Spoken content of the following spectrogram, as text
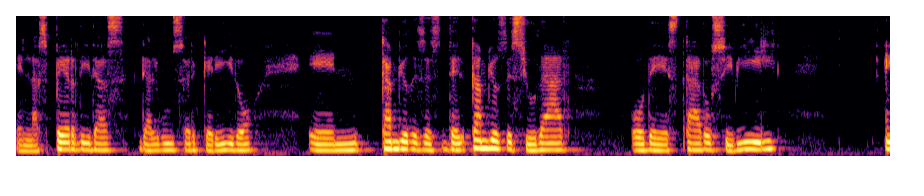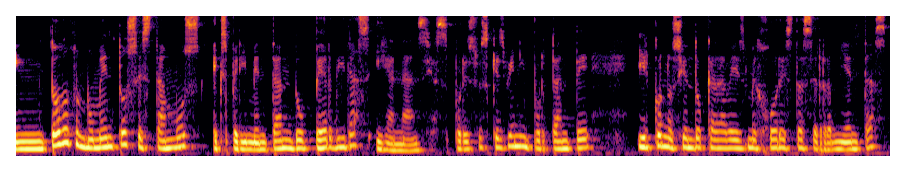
en las pérdidas de algún ser querido, en de, cambios de ciudad o de estado civil. En todos los momentos estamos experimentando pérdidas y ganancias. Por eso es que es bien importante ir conociendo cada vez mejor estas herramientas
